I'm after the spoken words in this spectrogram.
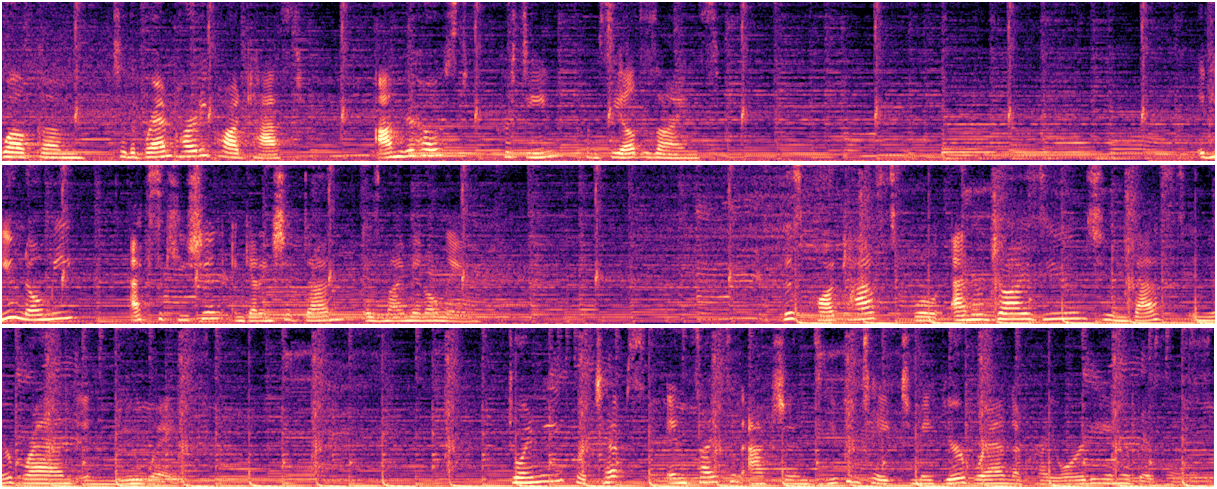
Welcome to the Brand Party Podcast. I'm your host, Christine from CL Designs. If you know me, execution and getting shit done is my middle name. This podcast will energize you to invest in your brand in new ways. Join me for tips, insights, and actions you can take to make your brand a priority in your business.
